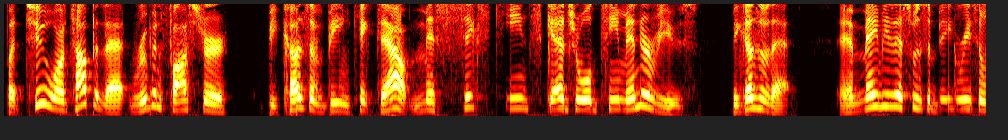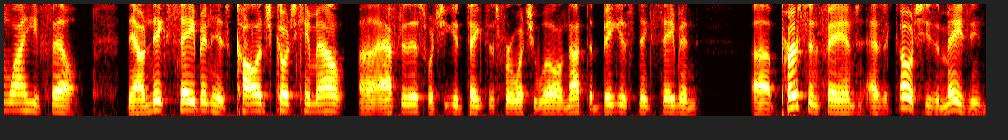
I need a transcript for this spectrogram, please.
but two, on top of that, Reuben Foster, because of being kicked out, missed 16 scheduled team interviews because of that. And maybe this was a big reason why he fell. Now, Nick Saban, his college coach, came out uh, after this, which you can take this for what you will. I'm not the biggest Nick Saban uh, person fan as a coach, he's amazing.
